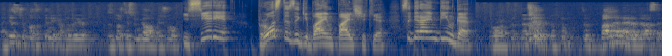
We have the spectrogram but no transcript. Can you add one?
отец еще подзатыльников надает за то, что с фингалом пришел. Из серии просто загибаем пальчики. Собираем бинго. Вот. Это вообще это банальная радиация.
